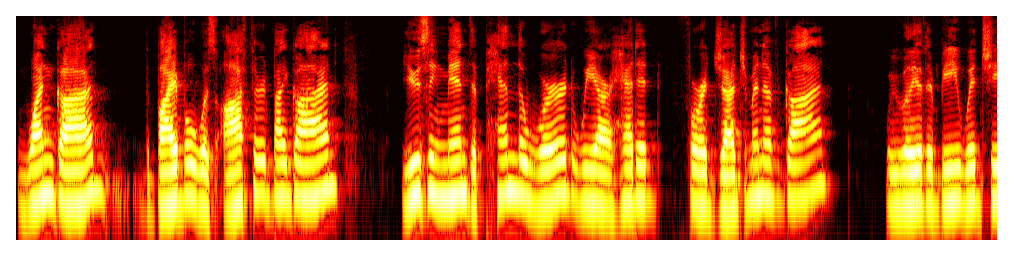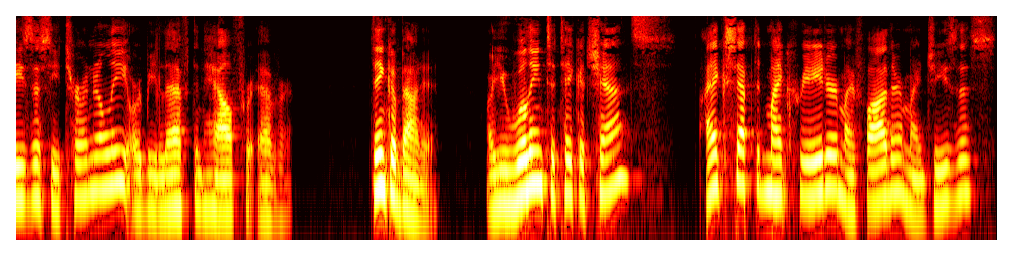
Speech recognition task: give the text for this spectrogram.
one God. The Bible was authored by God. Using men to pen the word, we are headed for a judgment of God. We will either be with Jesus eternally or be left in hell forever. Think about it. Are you willing to take a chance? I accepted my Creator, my Father, my Jesus,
